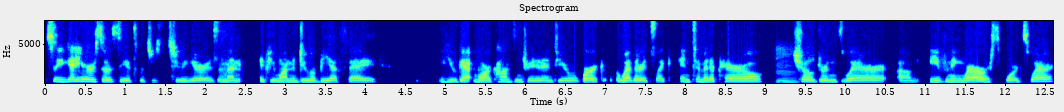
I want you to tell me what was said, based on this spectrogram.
so you get your associates, which is two years, and then if you want to do a BFA, you get more concentrated into your work, whether it's like intimate apparel, Mm. children's wear, um, evening wear, or sportswear.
